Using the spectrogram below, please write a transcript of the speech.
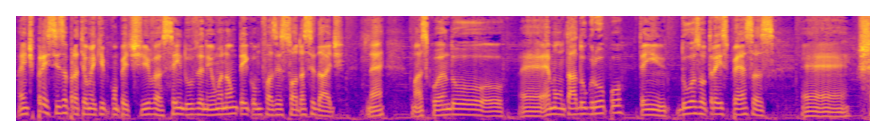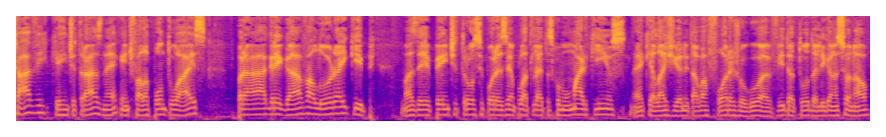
A gente precisa para ter uma equipe competitiva, sem dúvida nenhuma, não tem como fazer só da cidade, né? Mas quando é, é montado o grupo, tem duas ou três peças é, chave que a gente traz, né? Que a gente fala pontuais para agregar valor à equipe. mas de repente trouxe, por exemplo, atletas como o Marquinhos, né, que é lagiano e estava fora, jogou a vida toda a Liga Nacional,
